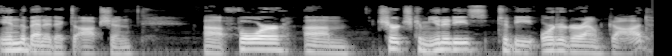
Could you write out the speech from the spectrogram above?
in the Benedict option uh, for um, church communities to be ordered around God,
